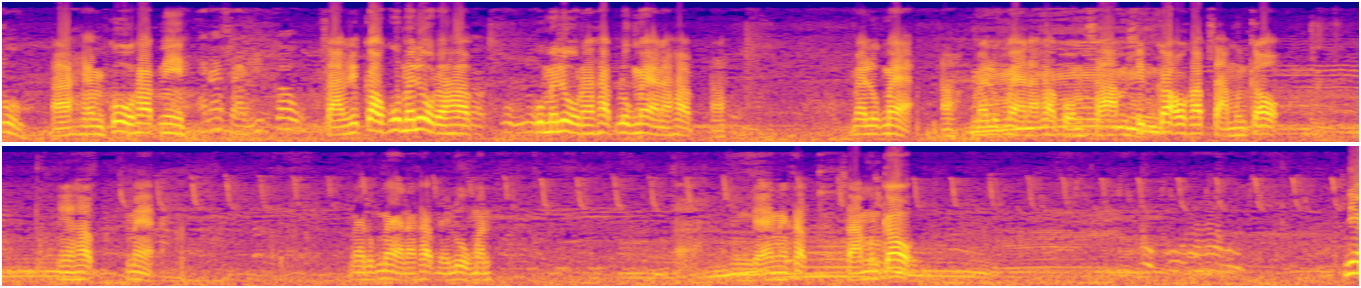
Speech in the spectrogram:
กูอ่าแฮมกู้ครับนี่อันนั้นสามสิบเก้าสามสิบเก้ากู้ไม่ลูกนะครับ กู้ไม่ลูกนะครับ ลูกแม่นะครับอะ แม่ลูกแม่อะแม่ลูกแม่นะครับผมสามสิบเก้าครับสามหมื่นเก้านี่ครับ แม่ แม่ลูกแม่นะครับ ในลูกมันอ่าหนึ่งแดงนะครับสามหมื่นเก้านี่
